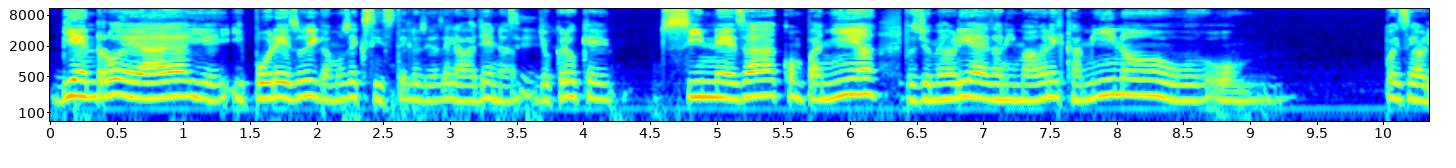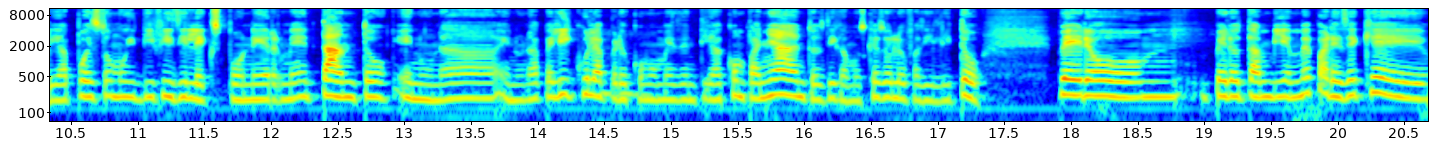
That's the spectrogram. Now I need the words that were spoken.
bien rodeada y, y por eso, digamos, existe Los Días de la Ballena. Yo creo que sin esa compañía, pues yo me habría desanimado en el camino o, pues se habría puesto muy difícil exponerme tanto en una, en una película, pero como me sentía acompañada, entonces digamos que eso lo facilitó. Pero, pero también me parece que,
